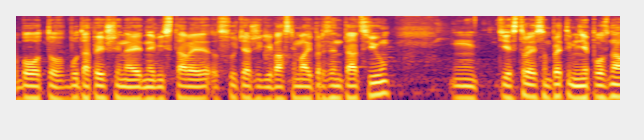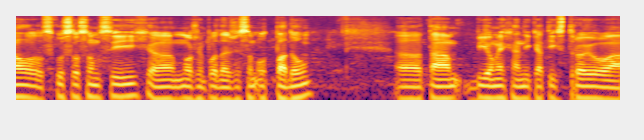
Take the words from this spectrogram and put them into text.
bolo to v Budapešti na jednej výstave súťaži, kde vlastne mali prezentáciu. Mm, tie stroje som predtým nepoznal, skúsil som si ich, môžem povedať, že som odpadol Eh, tá biomechanika tých strojov a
